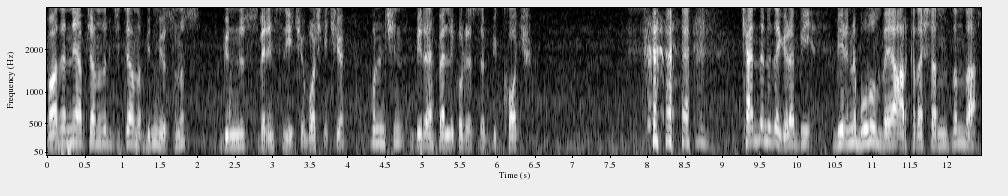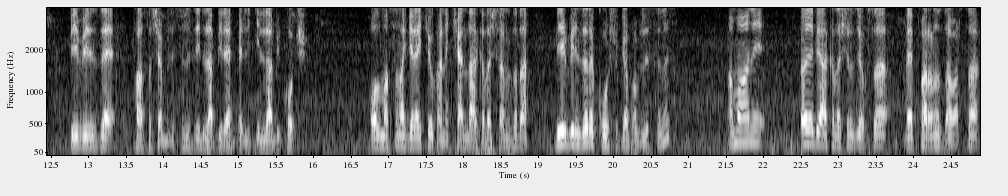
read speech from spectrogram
Bazen ne yapacağınızı ciddi anlamda bilmiyorsunuz. gününüz verimsiz geçiyor, boş geçiyor. Bunun için bir rehberlik hocası, bir koç, kendinize göre bir birini bulun veya arkadaşlarınızın da birbirinize paslaşabilirsiniz. İlla bir rehberlik, illa bir koç olmasına gerek yok. Hani kendi arkadaşlarınıza da birbirinize de koçluk yapabilirsiniz. Ama hani öyle bir arkadaşınız yoksa ve paranız da varsa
